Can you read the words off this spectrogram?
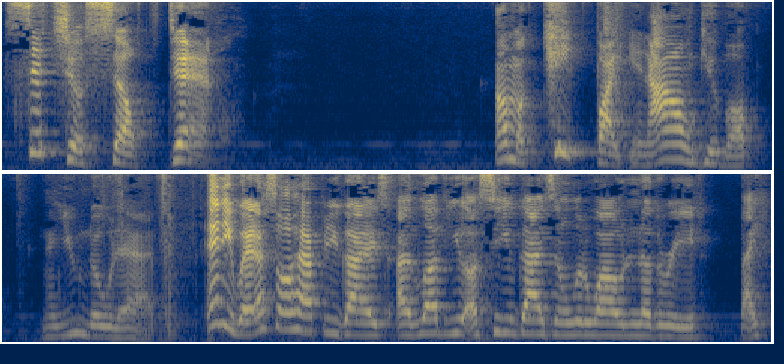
Sit yourself down. I'm going to keep fighting. I don't give up. And you know that. Anyway, that's all I have for you guys. I love you. I'll see you guys in a little while with another read. Bye.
